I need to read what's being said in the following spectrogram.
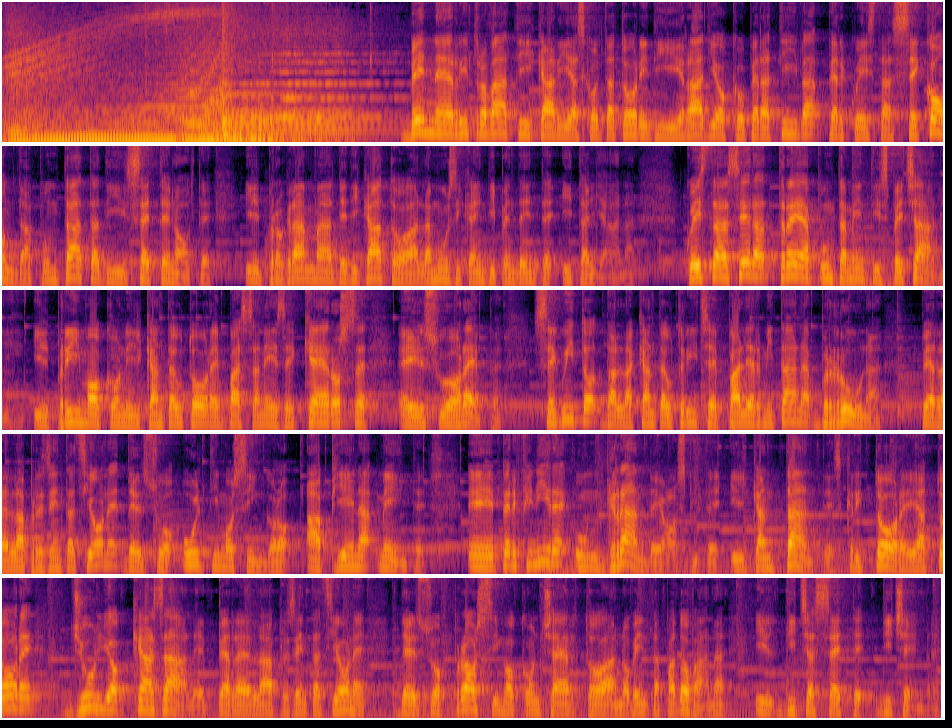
Ben ritrovati cari ascoltatori di Radio Cooperativa per questa seconda puntata di Sette Note, il programma dedicato alla musica indipendente italiana. Questa sera tre appuntamenti speciali, il primo con il cantautore bassanese Keros e il suo rap, seguito dalla cantautrice palermitana Bruna per la presentazione del suo ultimo singolo A piena mente. E per finire un grande ospite, il cantante, scrittore e attore Giulio Casale per la presentazione del suo prossimo concerto a Noventa Padovana il 17 dicembre.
